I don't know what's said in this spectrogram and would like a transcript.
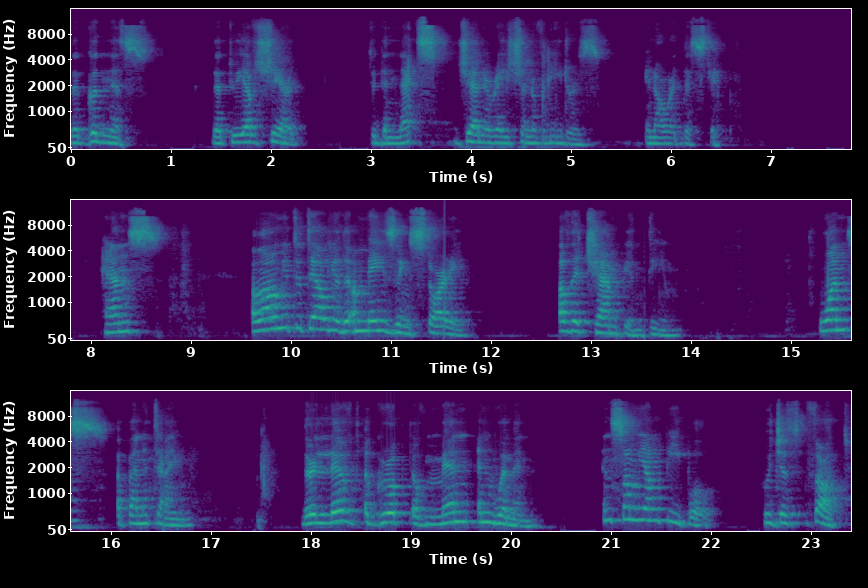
the goodness that we have shared to the next generation of leaders in our district. Hence, allow me to tell you the amazing story of the champion team. Once upon a time, there lived a group of men and women and some young people who just thought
